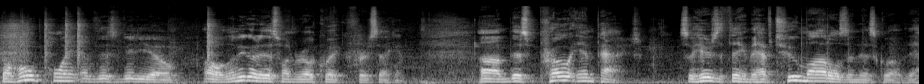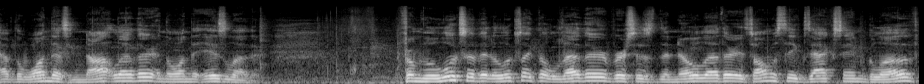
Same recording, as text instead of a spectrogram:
The whole point of this video oh let me go to this one real quick for a second um, this Pro Impact. So here's the thing. They have two models in this glove. They have the one that's not leather and the one that is leather. From the looks of it, it looks like the leather versus the no leather. It's almost the exact same glove.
